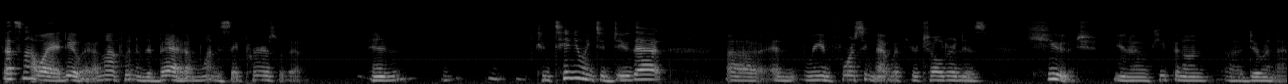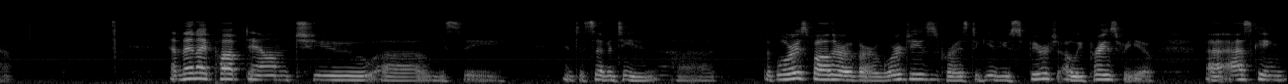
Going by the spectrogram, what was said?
That's not why I do it. I'm not putting him to bed. I'm wanting to say prayers with him. And continuing to do that uh, and reinforcing that with your children is huge. You know, keeping on uh, doing that. And then I pop down to, uh, let me see, into 17. Uh, the glorious Father of our Lord Jesus Christ to give you spiritual, oh, he prays for you, uh, asking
